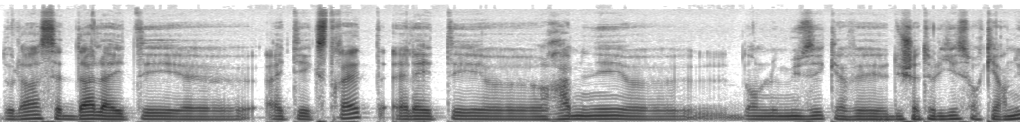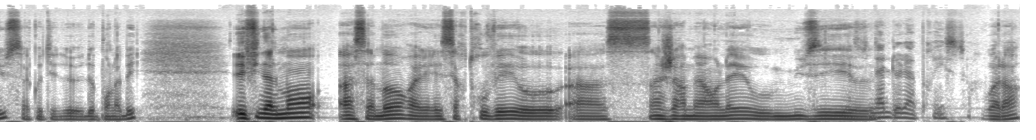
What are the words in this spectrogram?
de là, cette dalle a été, euh, a été extraite, elle a été euh, ramenée dans le musée qu'avait du Châtelier sur Kernus, à côté de, de Pont-l'Abbé. Et finalement, à sa mort, elle s'est retrouvée au, à Saint-Germain-en-Laye, au musée national de la préhistoire. Voilà.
